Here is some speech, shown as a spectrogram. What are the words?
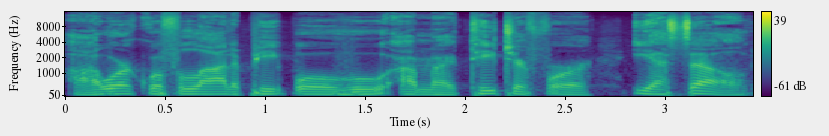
I work with a lot of people who I'm a teacher for ESL,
